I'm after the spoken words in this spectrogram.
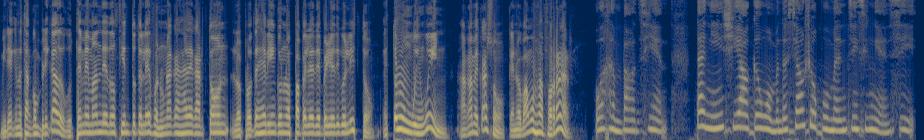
Mire que no es tan complicado, que usted me mande 200 teléfonos en una caja de cartón, los protege bien con unos papeles de periódico y listo. Esto es un win-win. Hágame caso, que nos vamos a forrar. 我很抱歉，但您需要跟我们的销售部门进行联系。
